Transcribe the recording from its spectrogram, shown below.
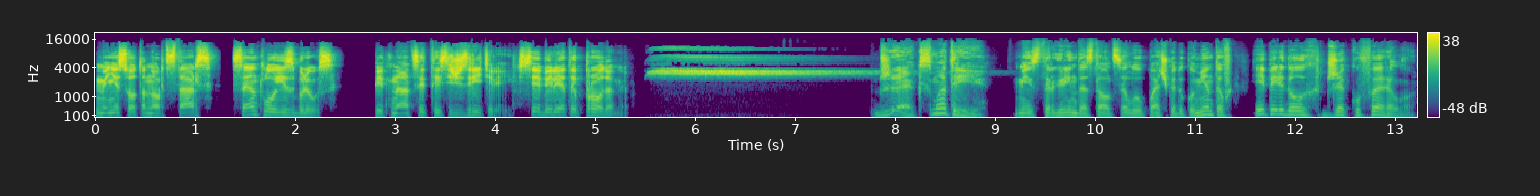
Миннесота Норт Старз, Сент-Луис Блюз. 15 тысяч зрителей. Все билеты проданы. «Джек, смотри!» Мистер Грин достал целую пачку документов и передал их Джеку Ферреллу.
